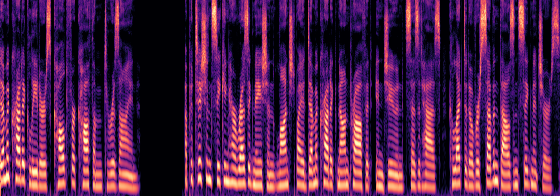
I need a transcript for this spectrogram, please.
Democratic leaders called for Cotham to resign. A petition seeking her resignation, launched by a Democratic nonprofit in June, says it has collected over 7,000 signatures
